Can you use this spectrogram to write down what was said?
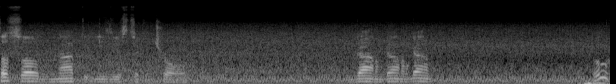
It's also not the easiest to control. I'm gone, I'm gone, I'm gone. Ooh.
